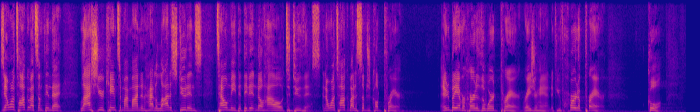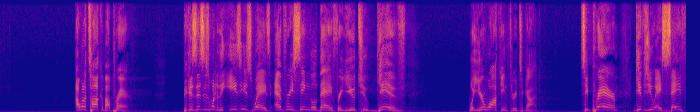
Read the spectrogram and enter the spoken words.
See, I want to talk about something that last year came to my mind and I had a lot of students tell me that they didn't know how to do this. And I want to talk about a subject called prayer. Anybody ever heard of the word prayer? Raise your hand if you've heard of prayer. Cool. I want to talk about prayer because this is one of the easiest ways every single day for you to give what you're walking through to God. See, prayer gives you a safe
